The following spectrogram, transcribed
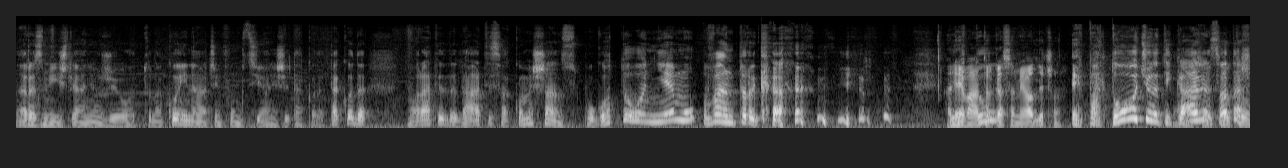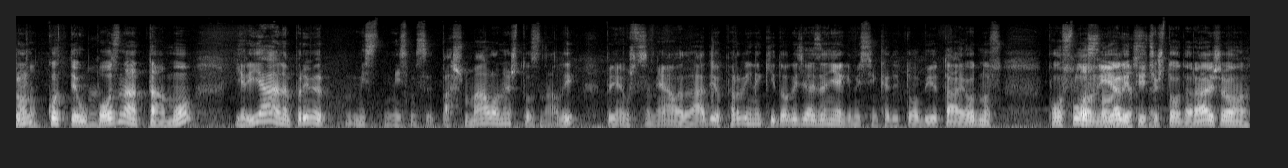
razmišljanja o životu, na koji način funkcioniše tako da. Tako da morate da date svakome šansu, pogotovo njemu van trka. Jer A ne, van trka sam ja odličan. E pa to hoću da ti to, kažem, to, on, ko te upozna tamo, jer ja, na primjer, mi, mi smo se baš malo nešto znali, prije nego što sam ja radio prvi neki događaj za njega, mislim, kad je to bio taj odnos poslovni, Poslovni, jeli, ti jeste. ćeš to da radiš, ono,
